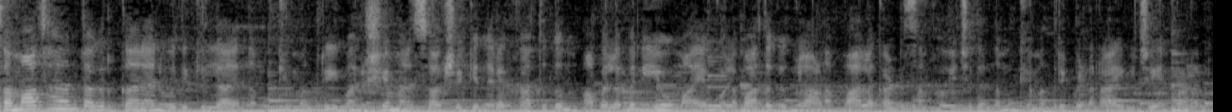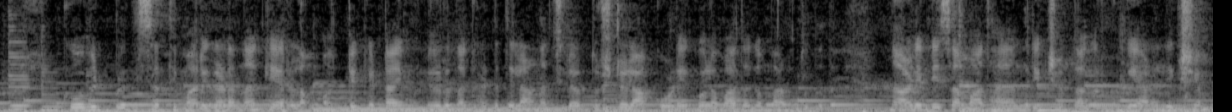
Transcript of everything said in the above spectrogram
സമാധാനം തകർക്കാൻ അനുവദിക്കില്ല എന്ന മുഖ്യമന്ത്രി മനുഷ്യ മനസാക്ഷിക്ക് നിരക്കാത്തതും അപലപനീയവുമായ കൊലപാതകങ്ങളാണ് പാലക്കാട് സംഭവിച്ചതെന്ന് മുഖ്യമന്ത്രി പിണറായി വിജയൻ പറഞ്ഞു. കോവിഡ് പ്രതിസന്ധി മറികടന്ന് കേരളം ഒറ്റക്കെട്ടായി മുന്നേറുന്ന ഘട്ടത്തിലാണ് ചിലർ ദുഷ്ടലാക്കോടെ കൊലപാതകം നടത്തുന്നത്. നാടിന്റെ സമാധാന അന്തരീക്ഷം തകർക്കുകയാണ് ലക്ഷ്യം.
